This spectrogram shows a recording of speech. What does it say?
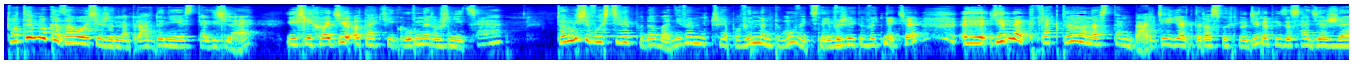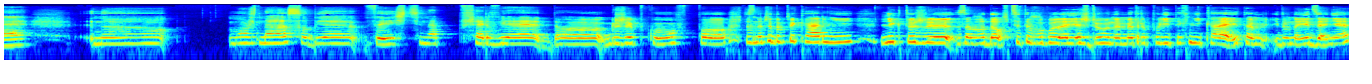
Potem okazało się, że naprawdę nie jest tak źle. Jeśli chodzi o takie główne różnice, to mi się właściwie podoba. Nie wiem, czy ja powinnam to mówić, najwyżej to wytniecie. E, Jednak traktują nas tam bardziej jak dorosłych ludzi, na tej zasadzie, że no, można sobie wyjść na przerwie do grzybków, po, to znaczy do piekarni. Niektórzy zawodowcy to w ogóle jeżdżą na Metropolitechnika i tam idą na jedzenie.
